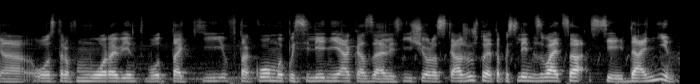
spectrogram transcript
а, остров Моровинт. Вот такие, в таком мы поселении оказались. Еще раз скажу, что это поселение называется Сейданин.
